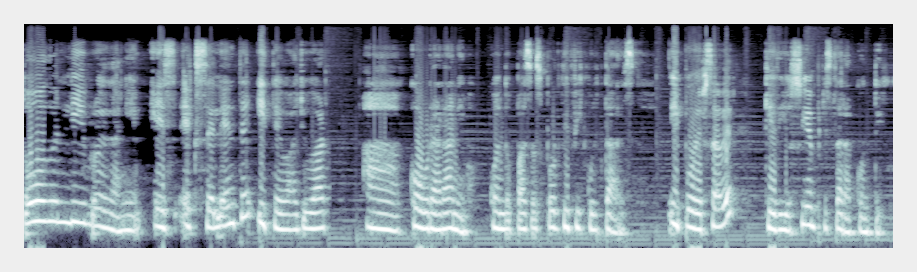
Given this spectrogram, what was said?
todo el libro de Daniel. Es excelente y te va a ayudar a cobrar ánimo cuando pasas por dificultades y poder saber que Dios siempre estará contigo.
